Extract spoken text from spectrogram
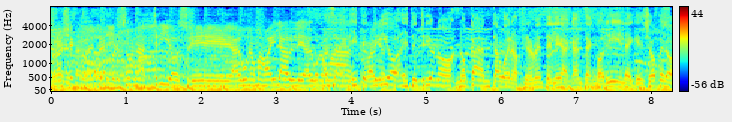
Proyecto de tres personas, tríos, eh, alguno más bailable, Lo alguno que pasa, más este trío, este trío no, no canta, bueno, finalmente Lea canta en gorila y qué sé yo, pero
